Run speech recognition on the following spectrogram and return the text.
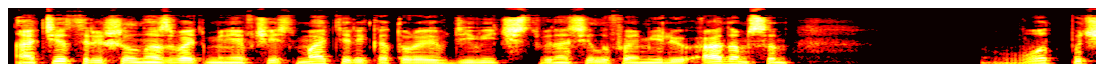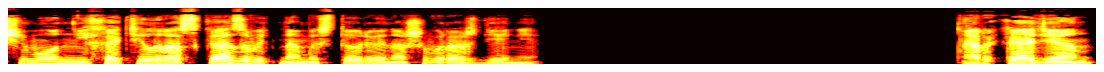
Отец решил назвать меня в честь матери, которая в девичестве носила фамилию Адамсон. Вот почему он не хотел рассказывать нам историю нашего рождения. Аркадиан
